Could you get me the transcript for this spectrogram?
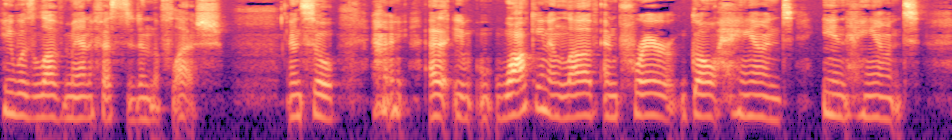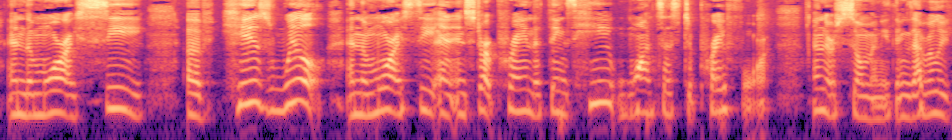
He was love manifested in the flesh. And so uh, walking in love and prayer go hand in hand. And the more I see of his will and the more I see and, and start praying the things he wants us to pray for. And there's so many things. I really,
